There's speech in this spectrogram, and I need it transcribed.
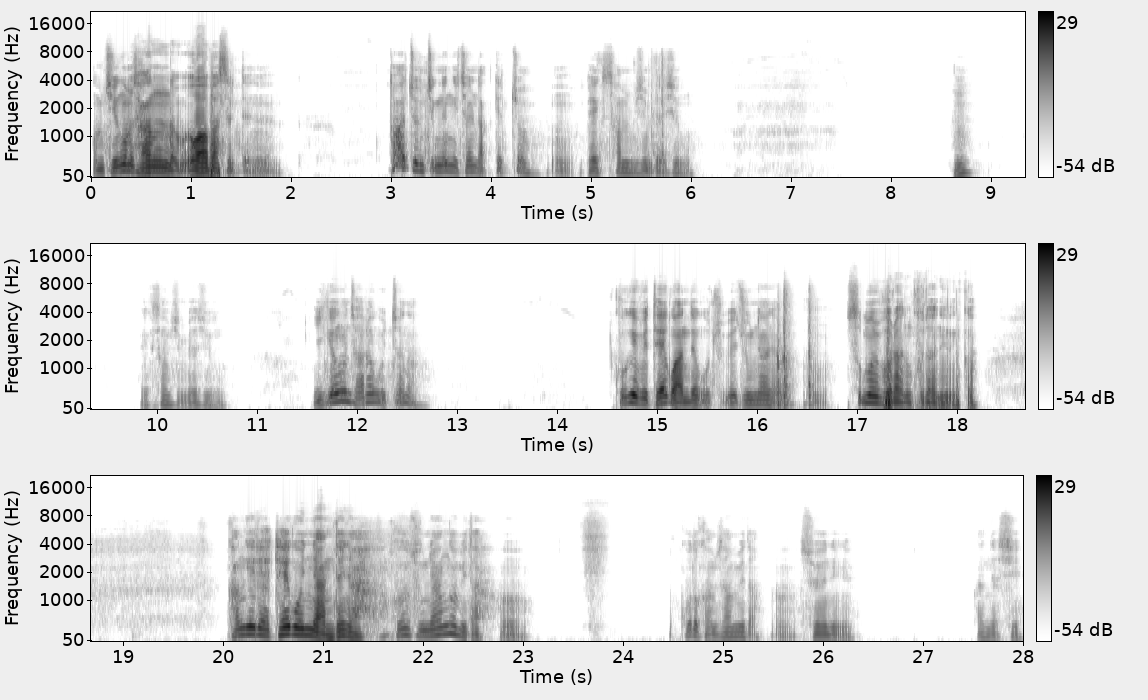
그럼 지금 상황 와 봤을 때는 다 좀 찍는 게 제일 낫겠죠. 어, 130 몇이고. 응? 130 몇이고. 이경은 잘하고 있잖아. 그게 왜 되고 안 되고 주- 왜 중요하냐. 어, 스몰브라는 구단이니까. 강길이 되고 있냐 안 되냐. 그거 중요한 겁니다. 어. 구독 감사합니다. 어, 수현이님. 강자씨.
